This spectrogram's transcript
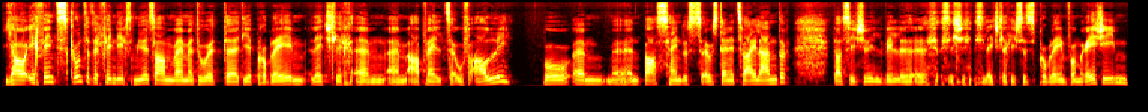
Ja, ich finde es, grundsätzlich finde ich es mühsam, wenn man tut, äh, die Probleme letztlich ähm, ähm, abwälzen auf alle wo ähm, einen Pass haben aus, aus diesen zwei Ländern. Das ist, weil, weil äh, es ist, letztlich ist das Problem vom Regime,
